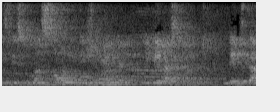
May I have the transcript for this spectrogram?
c'est souvent son de joindre libération. Next a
